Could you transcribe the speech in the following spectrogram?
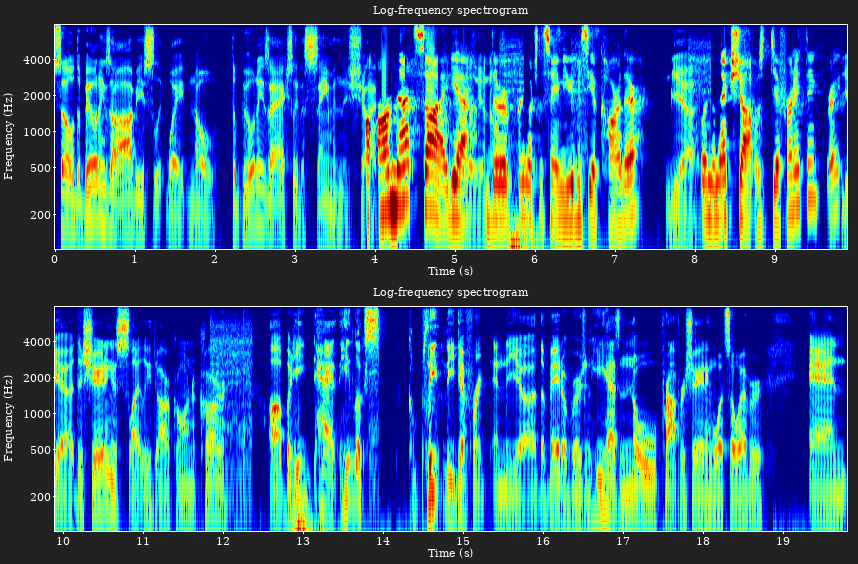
so the buildings are obviously wait no, the buildings are actually the same in this shot. On that side, yeah, Really they're pretty much the same. You even see a car there. yeah, When the next shot was different, I think, right? yeah, the shading is slightly darker on the car, uh, but he had he looks completely different in the uh, the beta version. He has no proper shading whatsoever. And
